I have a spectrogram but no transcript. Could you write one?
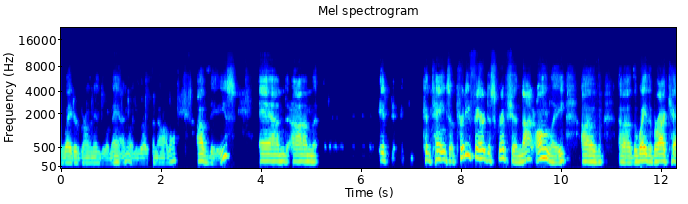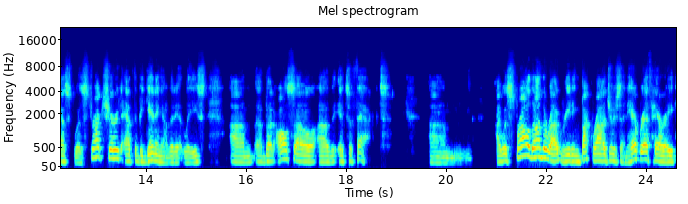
later grown into a man when he wrote the novel, of these. And um, it contains a pretty fair description, not only of uh, the way the broadcast was structured at the beginning of it, at least, um, uh, but also of its effect. Um, I was sprawled on the rug reading Buck Rogers and Hairbreadth Harry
